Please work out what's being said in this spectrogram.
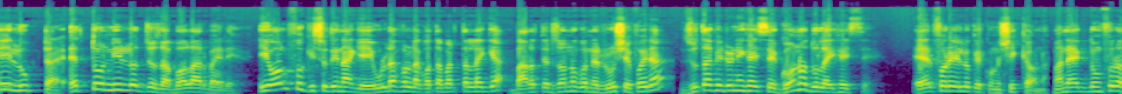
এই লুকটা এত নির্লজ্জ যা বলার বাইরে। এই অল্প কিছুদিন আগে উল্টা ফল্টা কথাবার্তা লাগিয়া ভারতের জনগণের রুশে ফইরা জুতা ফিটুনি খাইছে, গণ দুলাই খাইছে। এরপরে এই লোকের কোনো শিক্ষাও না। মানে একদম পুরো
